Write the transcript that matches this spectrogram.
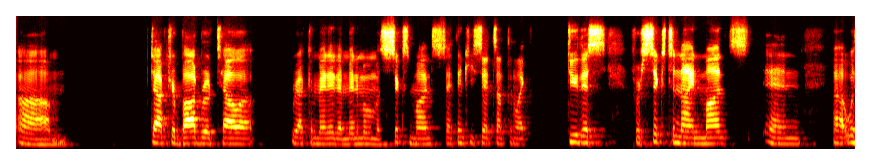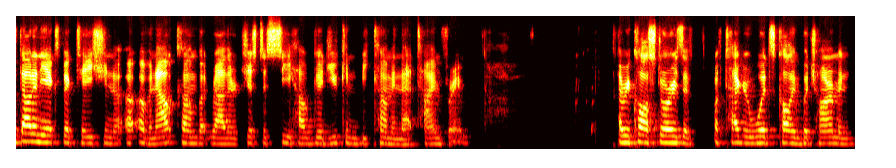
um, Dr. Bob Rotella recommended a minimum of six months. I think he said something like, do this for six to nine months and uh, without any expectation of, an outcome, but rather just to see how good you can become in that time frame. I recall stories of, of Tiger Woods calling Butch Harmon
